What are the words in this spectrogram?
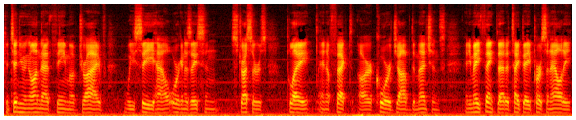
Continuing on that theme of drive, we see how organization stressors play and affect our core job dimensions. And you may think that a type A personality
